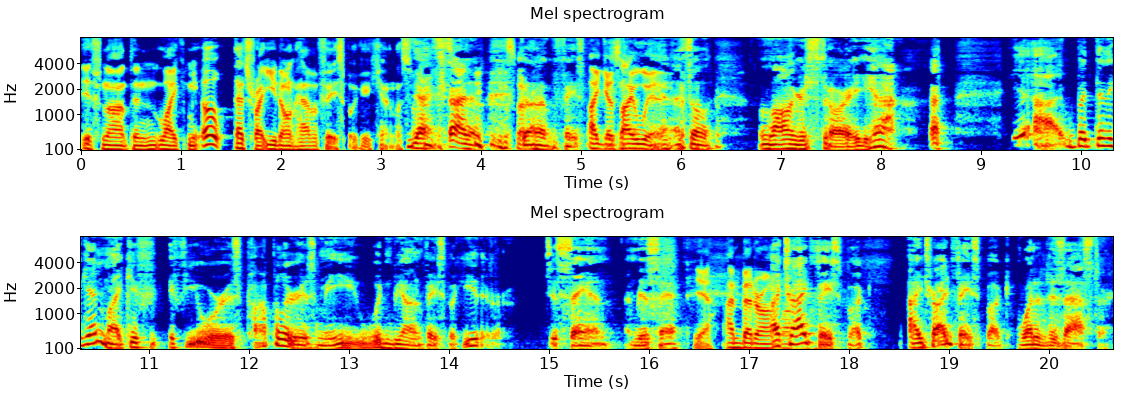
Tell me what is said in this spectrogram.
if not, then like me. Oh, that's right. You don't have a Facebook account. That's, that's right. I don't, don't have a Facebook. I guess account. I win. Yeah, that's a longer story. Yeah. yeah. But then again, Mike, if if you were as popular as me, you wouldn't be on Facebook either. Just saying. I'm just saying. Yeah, I'm better on. I tried Facebook. I tried Facebook. What a disaster.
